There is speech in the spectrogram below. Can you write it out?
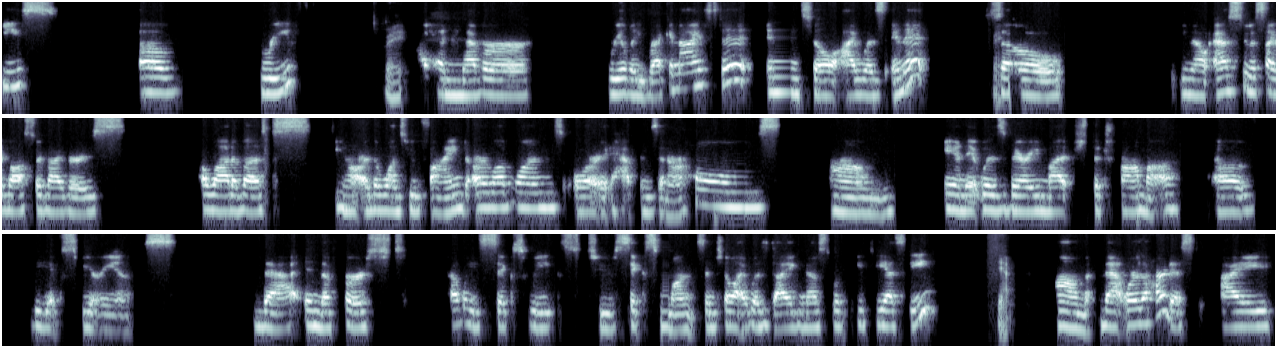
piece of grief. Right. I had never really recognized it until I was in it. Right. So, you know, as suicide loss survivors, a lot of us you know, are the ones who find our loved ones, or it happens in our homes. Um, and it was very much the trauma of the experience that in the first probably six weeks to six months until I was diagnosed with PTSD. Yeah. Um, that were the hardest. I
